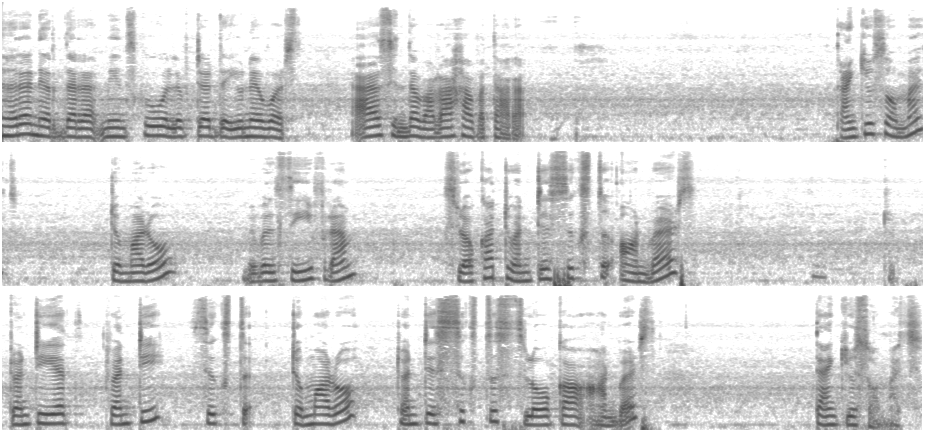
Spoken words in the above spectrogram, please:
Dhara Nirdhara means who lifted the universe as in the Varaha Avatara. Thank you so much. Tomorrow we will see from Sloka 26th onwards 20th 26th tomorrow 26th sloka onwards thank you so much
